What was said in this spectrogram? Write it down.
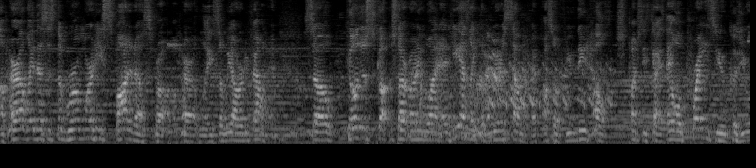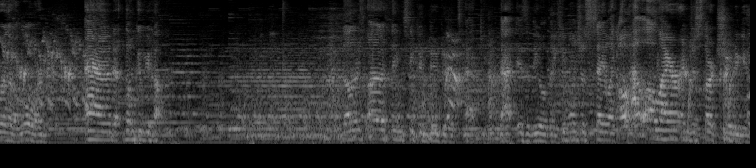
apparently this is the room where he spotted us from, apparently, so we already found it. So he'll just start running one, and he has like the weirdest sound effect. Also, if you need help, just punch these guys. They will praise you because you are their lord, and they'll give you help. Now, there's other things he can do to attack you. That is a deal thing. He won't just say like, "Oh, hello there," and just start shooting you.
